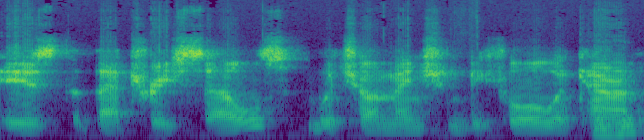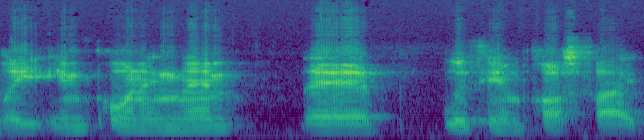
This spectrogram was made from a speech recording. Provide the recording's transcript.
is the battery cells, which I mentioned before. We're mm-hmm. currently mm-hmm. importing them. They're lithium phosphate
